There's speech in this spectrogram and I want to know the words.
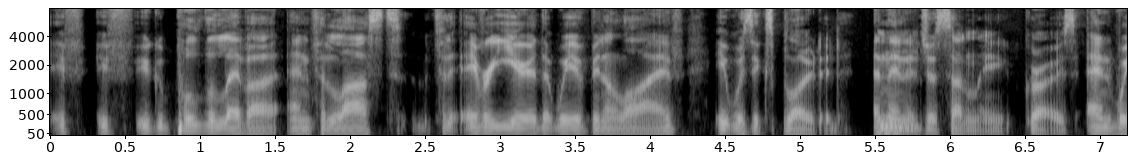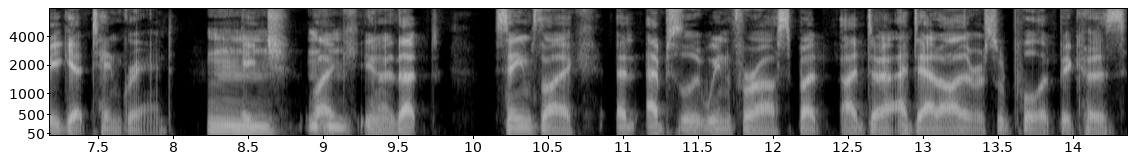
if if you could pull the lever and for the last for every year that we have been alive, it was exploded, and then Mm. it just suddenly grows, and we get ten grand Mm, each. mhm. Like you know that seems like an absolute win for us, but I, d- I doubt either of us would pull it because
